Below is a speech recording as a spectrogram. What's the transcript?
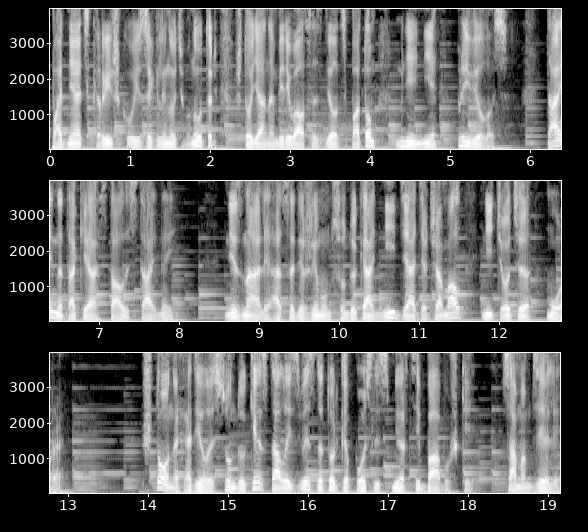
Поднять крышку и заглянуть внутрь, что я намеревался сделать потом, мне не привелось. Тайна так и осталась тайной не знали о содержимом сундука ни дядя Джамал, ни тетя Мура. Что находилось в сундуке, стало известно только после смерти бабушки. В самом деле,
